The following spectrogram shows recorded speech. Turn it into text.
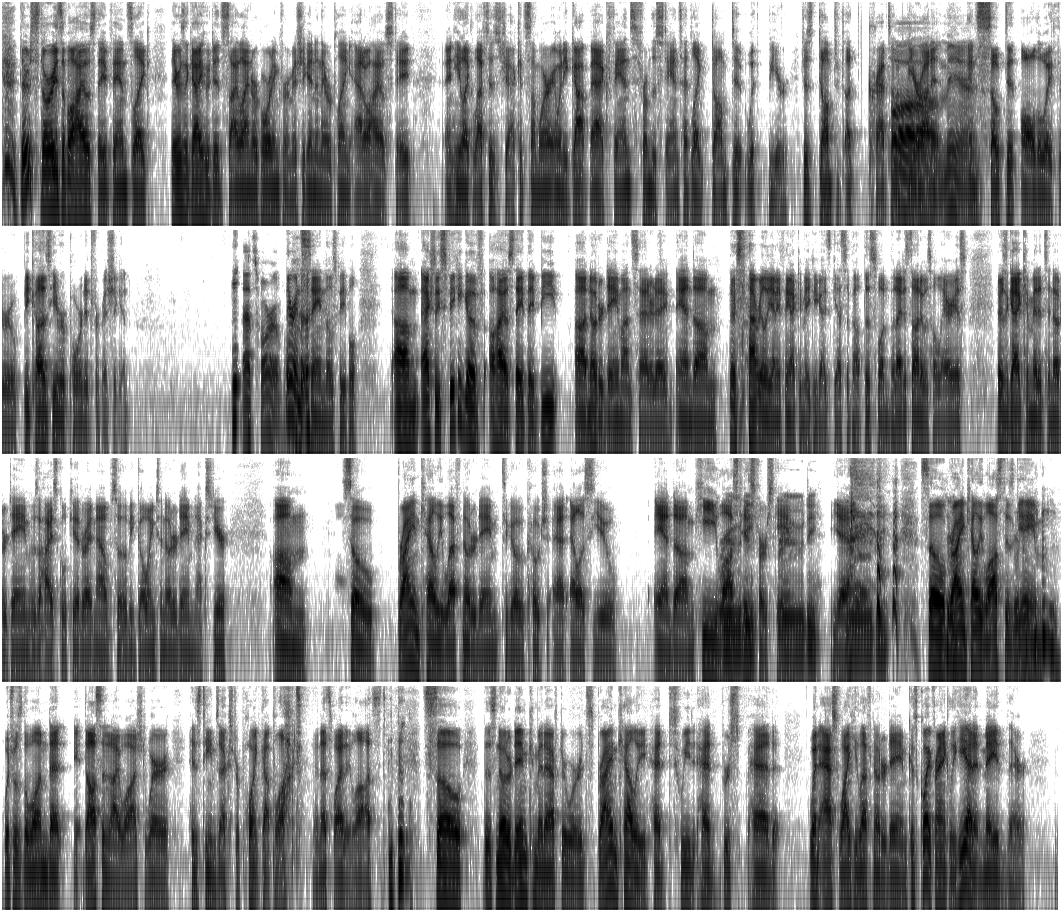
There's stories of Ohio State fans like there was a guy who did sideline reporting for Michigan and they were playing at Ohio State and he like left his jacket somewhere and when he got back fans from the stands had like dumped it with beer. Just dumped a crap ton of beer on Oh, it man. and soaked it all the way through because he reported for Michigan. That's horrible. They're insane, those people. Um, actually, speaking of Ohio State, they beat uh, Notre Dame on Saturday, and um, there's not really anything I can make you guys guess about this one, but I just thought it was hilarious. There's a guy committed to Notre Dame who's a high school kid right now, so he'll be going to Notre Dame next year. Um, so Brian Kelly left Notre Dame to go coach at LSU, and um, he lost Rudy, his first game. Rudy. Yeah. Rudy. So Brian Kelly lost his game, which was the one that Dawson and I watched, where his team's extra point got blocked, and that's why they lost. so this Notre Dame commit afterwards, Brian Kelly had tweet had had when asked why he left Notre Dame, because quite frankly, he had it made there.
